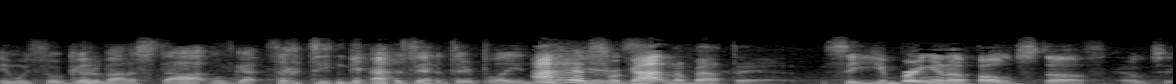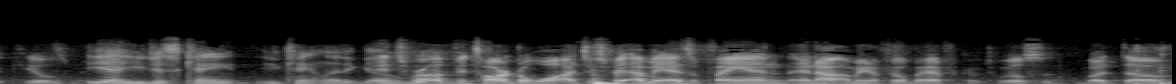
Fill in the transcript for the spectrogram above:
and we feel good about a stop. We've got 13 guys out there playing. I had forgotten about that. See, you bringing up old stuff, Coach. It kills me. Yeah, you just can't you can't let it go. It's man. rough. It's hard to watch. Espe- I mean, as a fan, and I, I mean, I feel bad for Coach Wilson, but um,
